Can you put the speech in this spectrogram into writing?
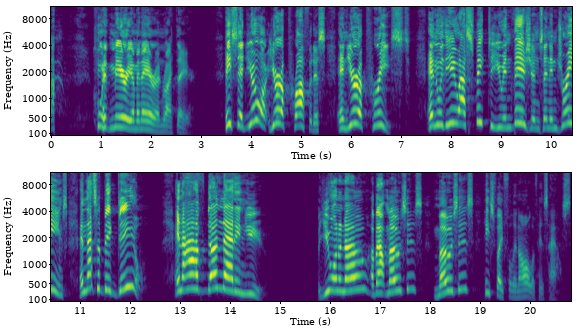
with Miriam and Aaron right there. He said, you are, You're a prophetess and you're a priest. And with you, I speak to you in visions and in dreams. And that's a big deal. And I've done that in you. But you want to know about Moses? Moses, he's faithful in all of his house.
